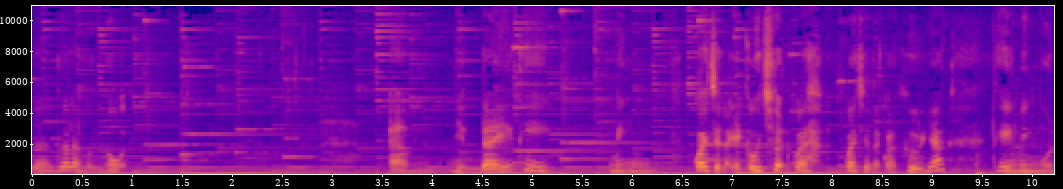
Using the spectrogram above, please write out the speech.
rất, rất là hướng nội. À, những đấy thì mình quay trở lại cái câu chuyện qua quay trở lại quá khứ nhá. Thì mình muốn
